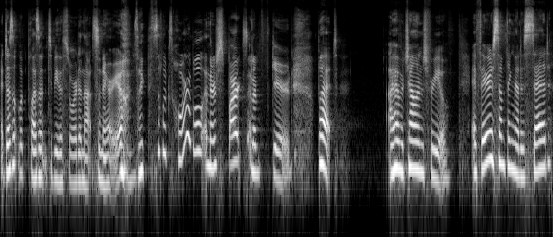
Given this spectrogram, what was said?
It doesn't look pleasant to be the sword in that scenario. It's like this looks horrible, and there's sparks, and I'm scared. But I have a challenge for you. If there is something that is said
